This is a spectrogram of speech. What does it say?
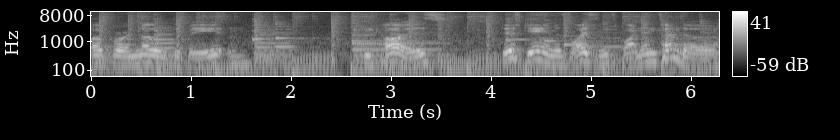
up for another debate, because this game is licensed by Nintendo.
